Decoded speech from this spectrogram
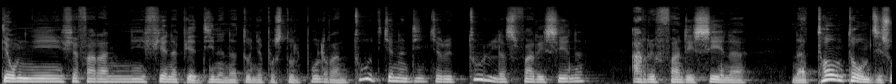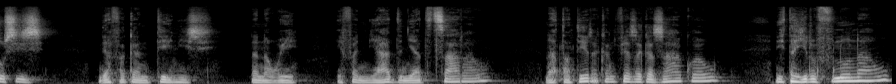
Teo amin'ny fiafaran'ny fiainam-piadiana nataon'ny apostoly Paoly raha nitodika nandinika ireo tolona sy faharesena ary ireo fandresena nataony tao amin'i Jesosy izy, dia afaka niteny izy, nanao hoe, Efa niady ny ady tsara aho, nahatanteraka ny fihazakazahako aho, nitahiry ny finoana aho,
